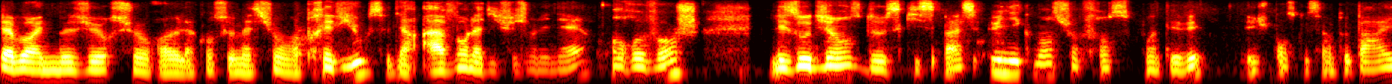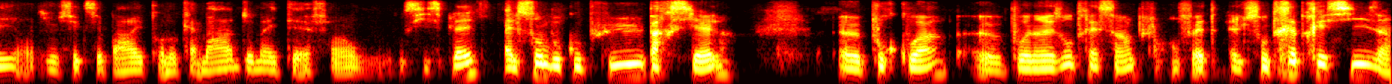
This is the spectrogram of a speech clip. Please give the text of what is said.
peut avoir une mesure sur la consommation en preview, c'est-à-dire avant la diffusion linéaire. En revanche, les audiences de ce qui se passe uniquement sur France.tv, et je pense que c'est un peu pareil, je sais que c'est pareil pour nos camarades de MyTF1 ou Sisplay, elles sont beaucoup plus partielles, euh, pourquoi? Euh, Pour une raison très simple. En fait, elles sont très précises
